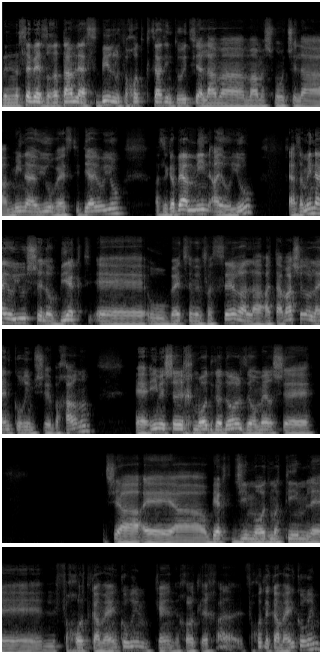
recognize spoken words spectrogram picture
וננסה בעזרתם להסביר לפחות קצת אינטואיציה למה, מה המשמעות של המין IOU וה-STD IOU. אז לגבי המין IOU, אז המין IOU של אובייקט uh, הוא בעצם מבשר על ההתאמה שלו ל-anchorים שבחרנו. Uh, אם יש ערך מאוד גדול, זה אומר ש... שהאובייקט G מאוד מתאים לפחות כמה anchorים, כן, יכול להיות לאחד, לפחות לכמה anchorים,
